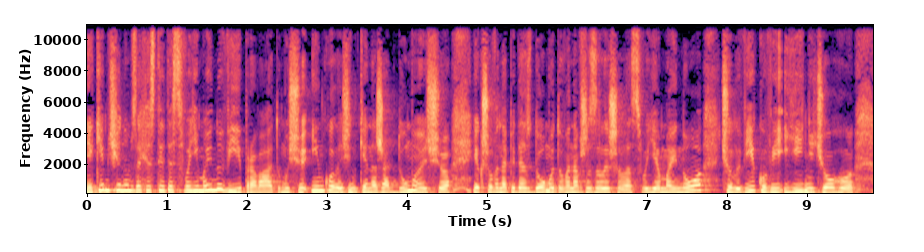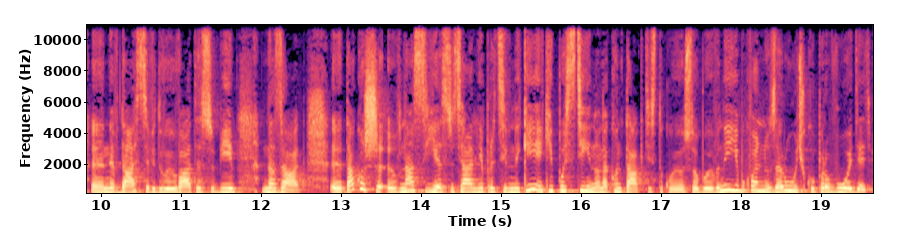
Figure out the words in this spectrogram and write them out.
яким чином захистити свої майнові права, тому що інколи жінки, на жаль, думають, що якщо вона піде з дому, то вона вже залишила своє майно чоловікові, і їй нічого е, не вдасться відвоювати собі назад. Е, Також е, в нас є соціальні працівники, які постійно на контакті з такою особою. Вони її буквально за ручку проводять,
